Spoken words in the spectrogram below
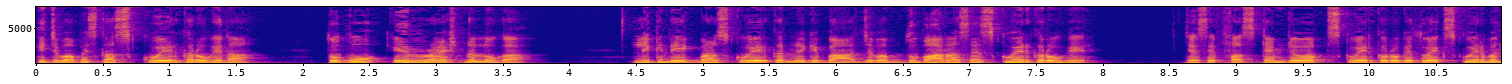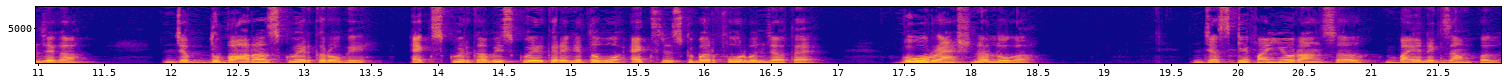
कि जब आप इसका स्क्वायर करोगे ना तो वो इेशनल होगा। लेकिन एक बार स्क्वायर करने के बाद जब आप दोबारा से स्क्वायर करोगे, जैसे फ़र्स्ट टाइम जब आप स्क्वायर करोगे तो एक्स स्क्वायर बन जाएगा। जब दोबारा स्क्वायर करोगे एक्स स्क्वायर का भी स्क्वायर करेंगे तो वो एक्स रेस के बार फोर बन जाता है। वो रैशनल होगा। Justify your answer by an example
